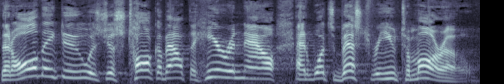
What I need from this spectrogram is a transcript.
that all they do is just talk about the here and now and what's best for you tomorrow,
